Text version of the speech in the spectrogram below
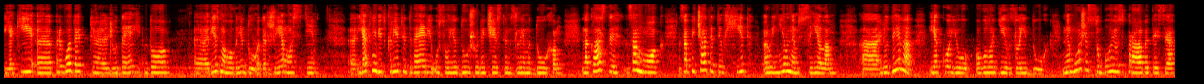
які е, приводять е, людей до різного виду одержимості, Е, як не відкрити двері у свою душу нечистим злим духом, накласти замок, запечатати вхід руйнівним силам. Е, Людина, якою оволодів злий дух, не може з собою справитися,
